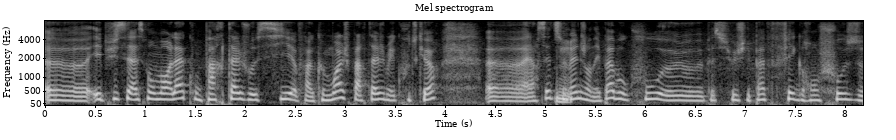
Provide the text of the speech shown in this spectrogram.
Euh, et puis c'est à ce moment là qu'on partage aussi enfin que moi je partage mes coups de cœur euh, alors cette Mm. semaine, j'en ai pas beaucoup euh, parce que j'ai pas fait grand chose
